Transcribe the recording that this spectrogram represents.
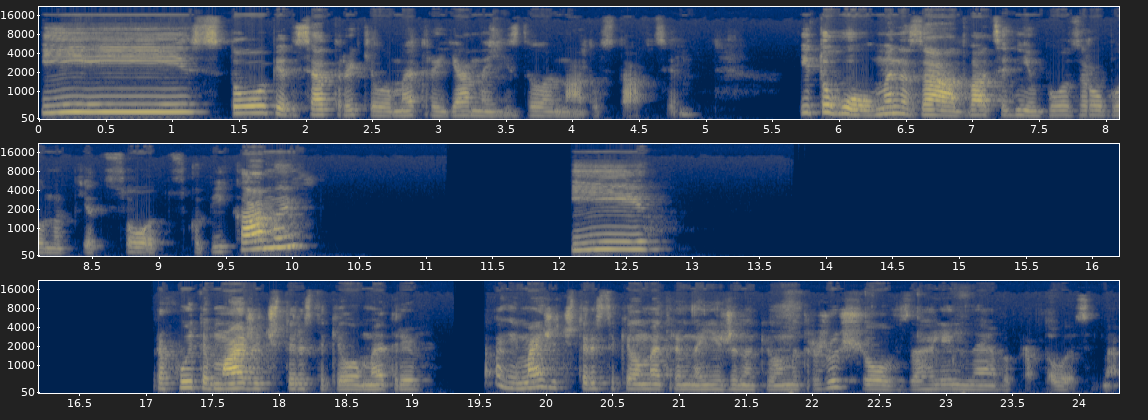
І 153 кілометри я наїздила на доставці. І того у мене за 20 днів було зароблено 500 з копійками. І рахуйте майже 400 кілометрів. І майже 400 кілометрів наїжджено кілометражу, що взагалі не виправдовує себе.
